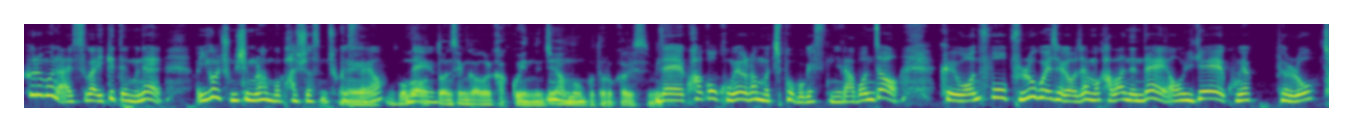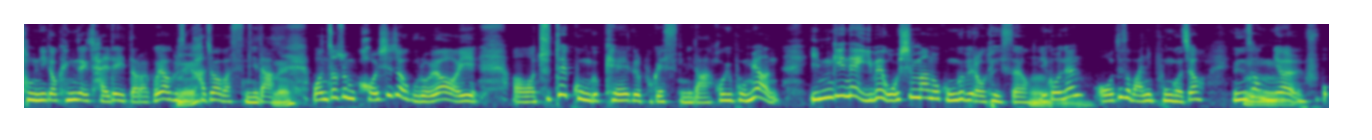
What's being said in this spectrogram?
흐름은 알 수가 있기 때문에 이걸 중심으로 한번 봐주셨으면 좋겠어요. 네, 뭐가 네. 어떤 생각을 갖고 있는지 음. 한번 보도록 하겠습니다. 네, 과거 공약을 한번 짚어보겠습니다. 먼저 그 원 후보 블로그에 제가 어제 한번 가봤는데 어 이게 공약 별로 정리가 굉장히 잘 돼 있더라고요. 그래서 네. 가져와 봤습니다. 네. 먼저 좀 거시적으로요. 이 어, 주택 공급 계획을 보겠습니다. 거기 보면 임기 내 250만 호 공급이라고 돼 있어요. 음. 이거는 어디서 많이 본 거죠? 윤석열 후보,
